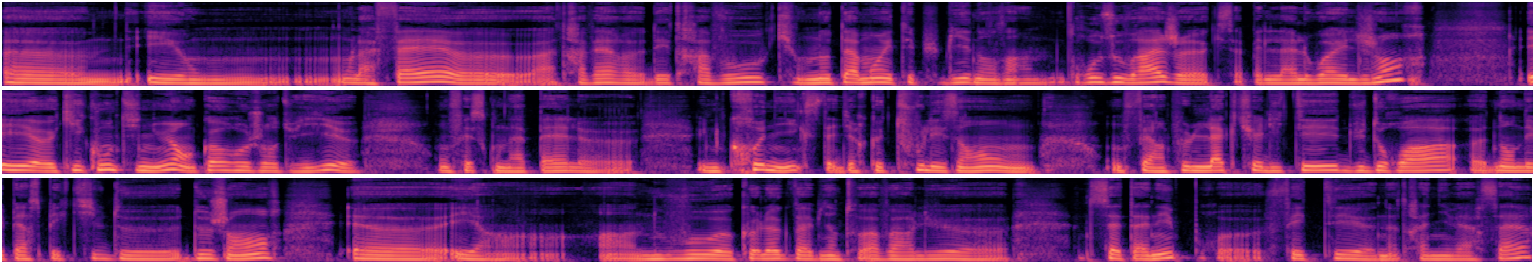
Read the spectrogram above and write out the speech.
et on, l'a fait à travers des travaux qui ont notamment été publiés dans un gros ouvrage qui s'appelle La loi et le genre et qui continue encore aujourd'hui. On fait ce qu'on appelle une chronique, c'est-à-dire que tous les ans, on, fait un peu l'actualité du droit dans des perspectives de, genre et un, un nouveau colloque va bientôt avoir lieu euh, cette année pour euh, fêter euh, notre anniversaire.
